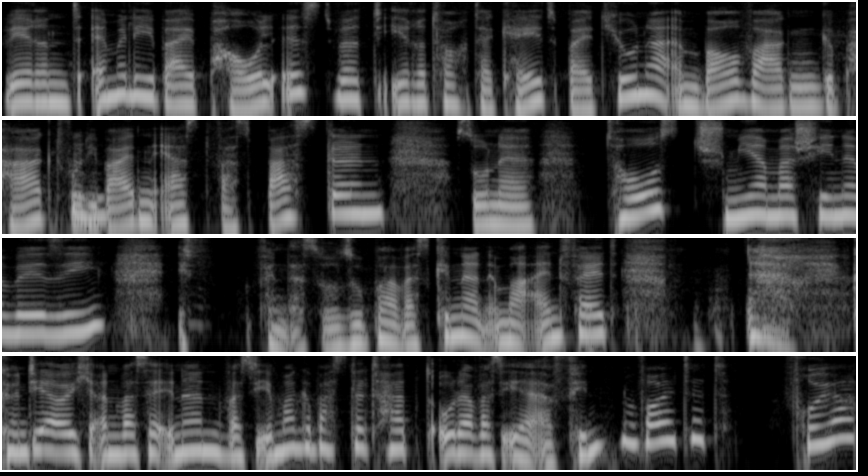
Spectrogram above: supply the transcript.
Während Emily bei Paul ist, wird ihre Tochter Kate bei Tuna im Bauwagen geparkt, wo mhm. die beiden erst was basteln. So eine Toast-Schmiermaschine will sie. Ich finde das so super, was Kindern immer einfällt. Könnt ihr euch an was erinnern, was ihr mal gebastelt habt oder was ihr erfinden wolltet früher?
